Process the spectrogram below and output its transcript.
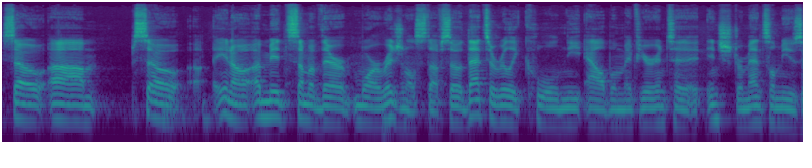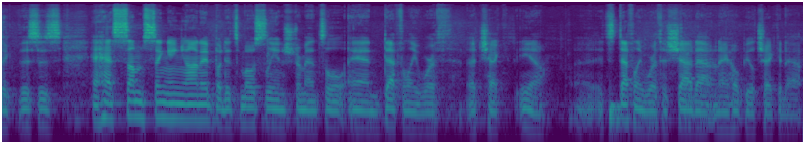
So, um, so uh, you know, amid some of their more original stuff, so that's a really cool, neat album. If you're into instrumental music, this is it has some singing on it, but it's mostly instrumental and definitely worth a check. You know, uh, it's definitely worth a shout out, and I hope you'll check it out.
